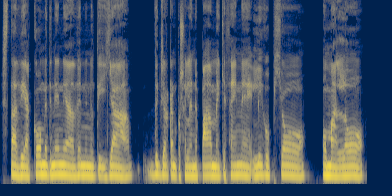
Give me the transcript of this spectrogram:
σταδιακό με την έννοια δεν είναι ότι για δεν ξέρω καν πώς σε λένε πάμε και θα είναι λίγο πιο ομαλό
